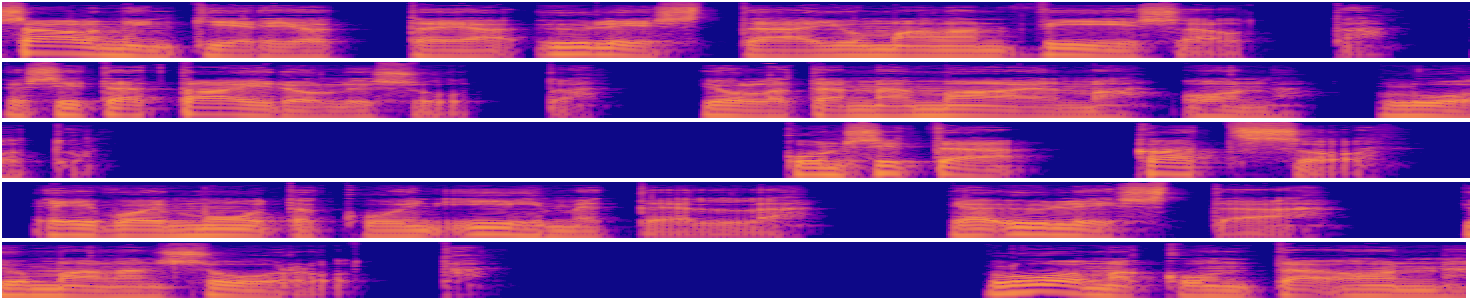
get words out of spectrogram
Psalmin kirjoittaja ylistää Jumalan viisautta ja sitä taidollisuutta, jolla tämä maailma on luotu. Kun sitä katsoo, ei voi muuta kuin ihmetellä ja ylistää Jumalan suuruutta. Luomakunta on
